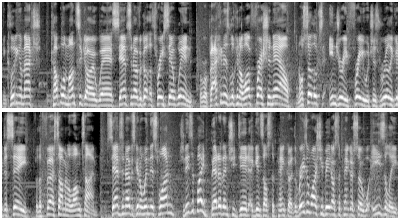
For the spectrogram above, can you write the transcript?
including a match a couple of months ago where Samsonova got the three set win. But Rybakina is looking a lot fresher now and also looks injury free, which is really good to see for the first time in a long time. If Samsonova's going to win this one, she needs to play better than she did against Ostapenko. The reason why she beat Ostapenko so easily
